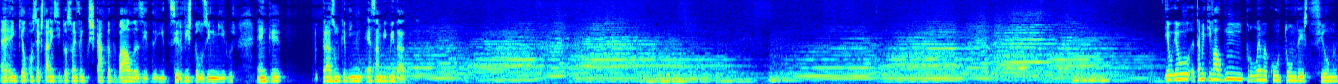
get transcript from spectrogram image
em que ele consegue estar em situações em que escapa de balas e de, e de ser visto pelos inimigos, em que traz um bocadinho essa ambiguidade. eu, eu também tive algum problema com o tom deste filme,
